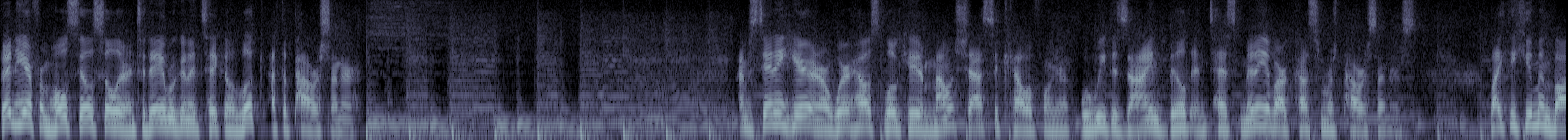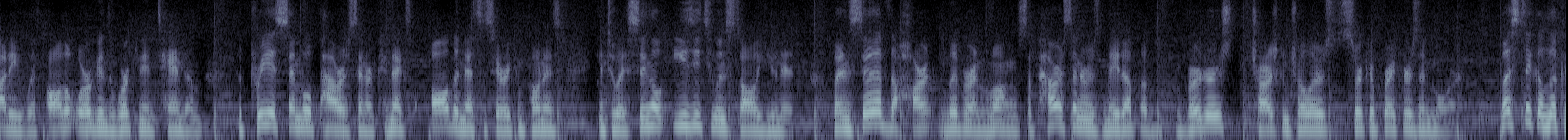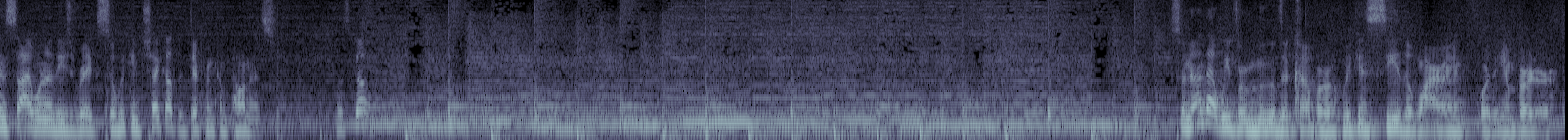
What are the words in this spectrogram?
Ben here from Wholesale Solar, and today we're going to take a look at the Power Center. I'm standing here in our warehouse located in Mount Shasta, California, where we design, build, and test many of our customers' power centers. Like the human body, with all the organs working in tandem, the pre-assembled power center connects all the necessary components into a single, easy to install unit. But instead of the heart, liver, and lungs, the power center is made up of inverters, charge controllers, circuit breakers, and more. Let's take a look inside one of these rigs so we can check out the different components. Let's go. So now that we've removed the cover, we can see the wiring for the inverter.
